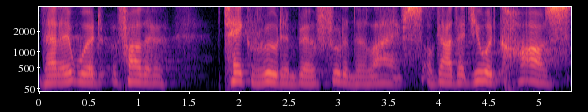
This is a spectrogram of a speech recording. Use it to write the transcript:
that it would, Father, take root and bear fruit in their lives. Oh God, that you would cause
